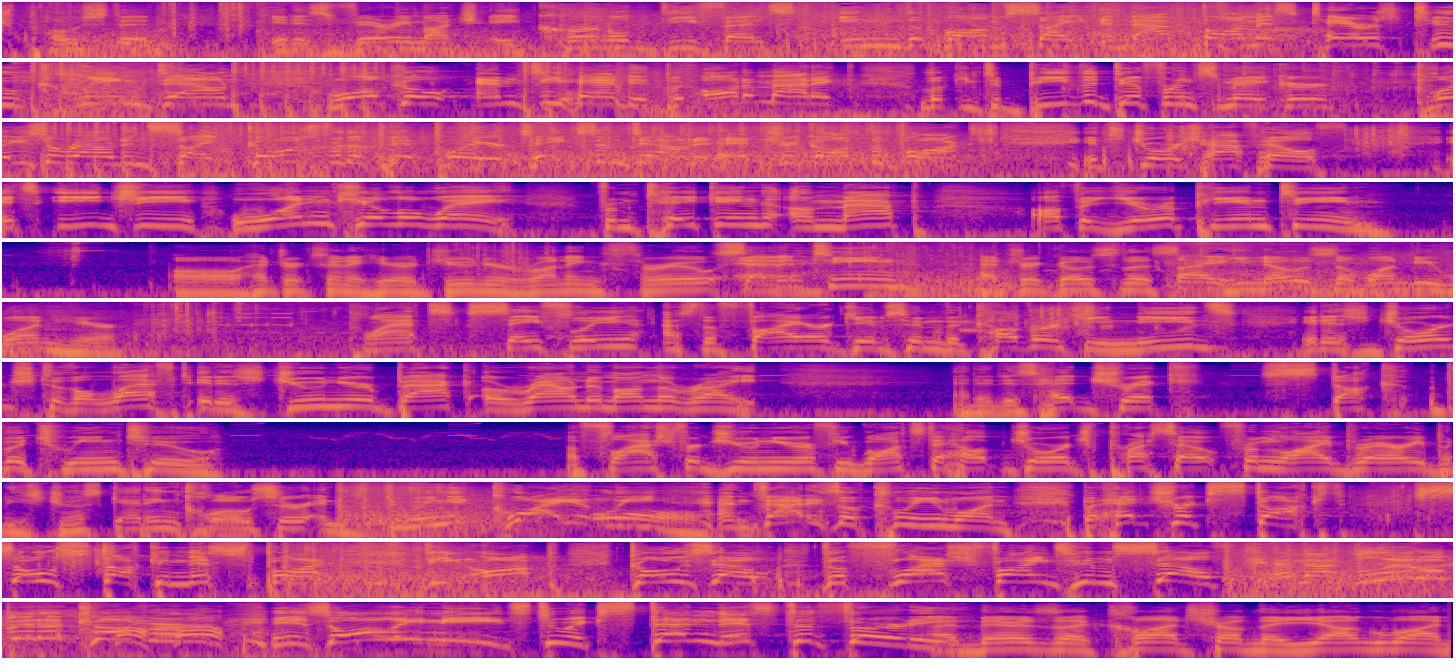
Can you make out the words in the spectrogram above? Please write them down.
posted. It is very much a Colonel defense in the bomb site, and that bomb is tears two, clean down. Walco empty-handed, but autimatic, looking to be the difference maker. Plays around in sight, goes for the pit player, takes him down, and headtr1ck off the box. It's George half health. It's EG one kill away from taking a map off a European team. Oh, Hedrick's going to hear a Junior running through. 17. headtr1ck goes to the side. He knows the 1v1 here. Plants safely as the fire gives him the cover he needs. It is George to the left. It is Junior back around him on the right. And it is headtr1ck stuck between two. A flash for Junior if he wants to help George press out from Library, but he's just getting closer and he's doing it quietly. Oh. And that is a clean one. But headtr1ck stuck, so stuck in this spot. The op goes out, the flash finds himself, and that little bit of cover oh, oh. Is all he needs to extend this to 30. And there's a clutch from the young one.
